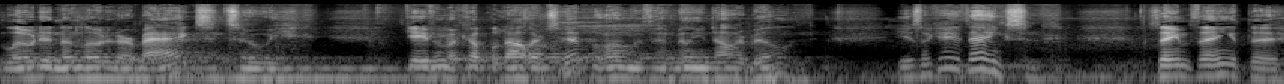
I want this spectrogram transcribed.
loaded and unloaded our bags. And so we gave him a couple dollar tip along with a million dollar bill. And he was like, hey, thanks. And same thing at the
